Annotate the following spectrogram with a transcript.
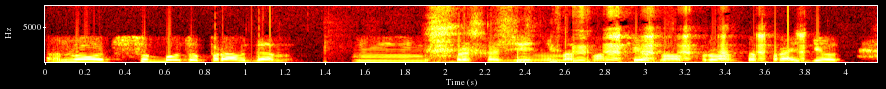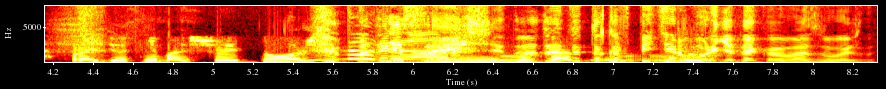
Ну вот в субботу, правда, с прохождением атмосферного фронта пройдет, пройдет небольшой дождь. Потрясающе. И Ну, это выход- только в Петербурге такое возможно.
